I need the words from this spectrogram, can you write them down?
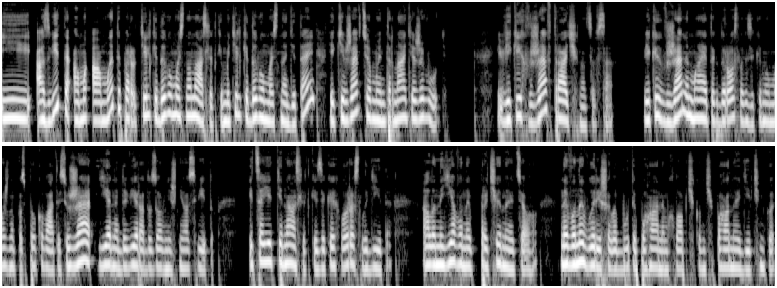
І, А звідти, а ми а ми тепер тільки дивимося на наслідки. Ми тільки дивимося на дітей, які вже в цьому інтернаті живуть, в яких вже втрачено це все, в яких вже немає тих дорослих, з якими можна поспілкуватись. Уже є недовіра до зовнішнього світу. І це є ті наслідки, з яких виросли діти. Але не є вони причиною цього. Не вони вирішили бути поганим хлопчиком чи поганою дівчинкою.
